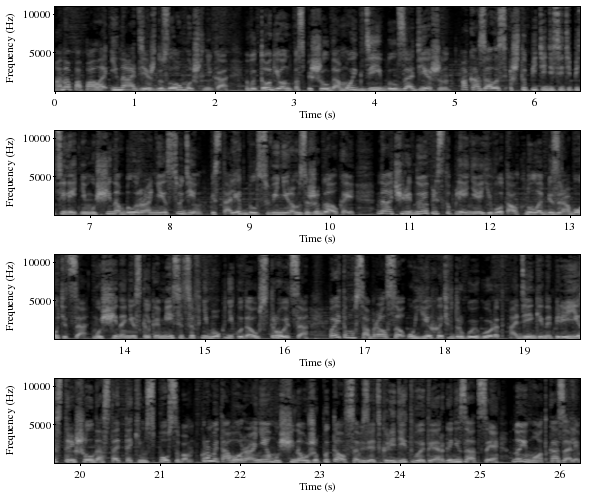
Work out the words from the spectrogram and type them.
Она попала и на одежду злоумышленника. В итоге он поспешил домой, где и был задержан. Оказалось, что 55-летний мужчина был ранее судим. Пистолет был сувениром-зажигалкой. На очередное преступление его толкнула безработица. Мужчина несколько месяцев не мог никуда устроиться, поэтому собрался уехать в другой город, а деньги на переезд решил достать таким способом. Кроме того, ранее мужчина уже пытался взять кредит в этой организации, но ему отказали.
